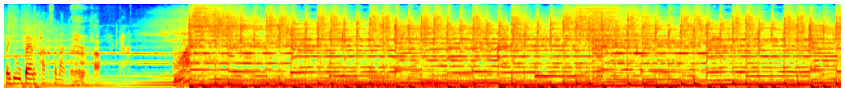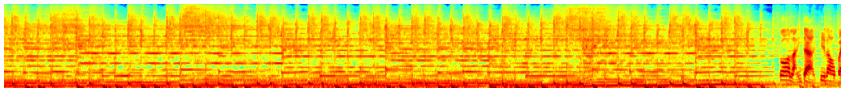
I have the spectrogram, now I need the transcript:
ไปดูแปลงผักสลัดอ่ากันครับค่ะก็หลังจากที่เราไป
